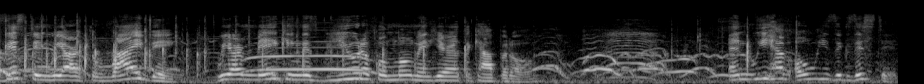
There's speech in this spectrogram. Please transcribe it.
existing, we are thriving. We are making this beautiful moment here at the Capitol. And we have always existed.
